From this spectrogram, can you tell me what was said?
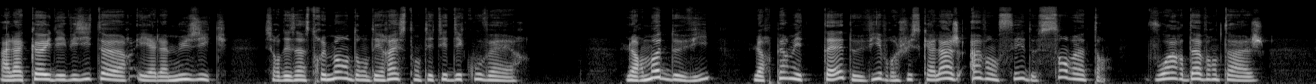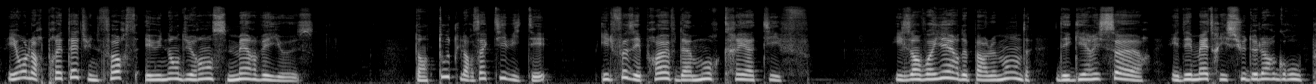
à l'accueil des visiteurs et à la musique, sur des instruments dont des restes ont été découverts. Leur mode de vie leur permettait de vivre jusqu'à l'âge avancé de 120 ans, voire davantage, et on leur prêtait une force et une endurance merveilleuses. Dans toutes leurs activités, ils faisaient preuve d'amour créatif. Ils envoyèrent de par le monde des guérisseurs et des maîtres issus de leur groupe,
